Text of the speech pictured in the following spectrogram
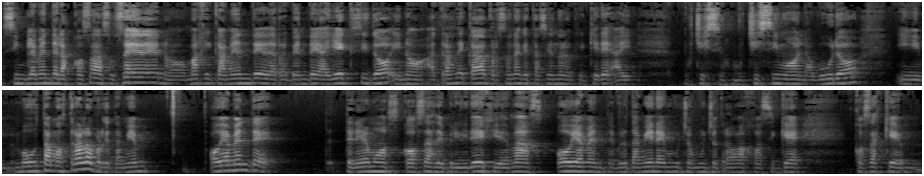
simplemente las cosas suceden o mágicamente de repente hay éxito y no, atrás de cada persona que está haciendo lo que quiere hay muchísimo, muchísimo laburo y me gusta mostrarlo porque también, obviamente, tenemos cosas de privilegio y demás, obviamente, pero también hay mucho, mucho trabajo, así que cosas que,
